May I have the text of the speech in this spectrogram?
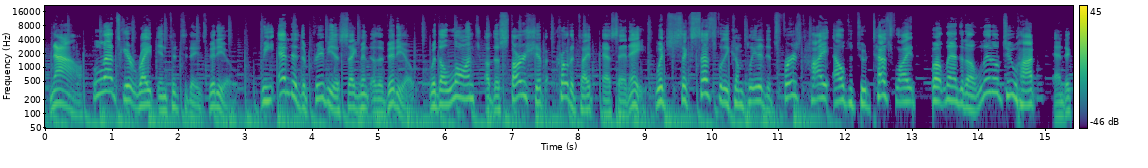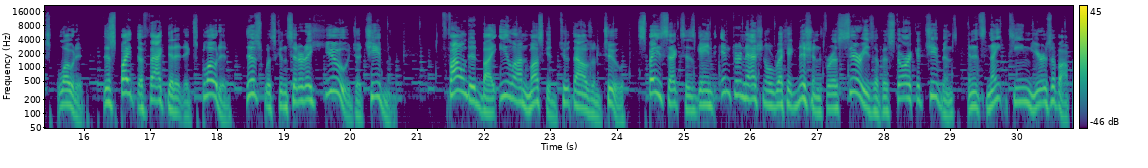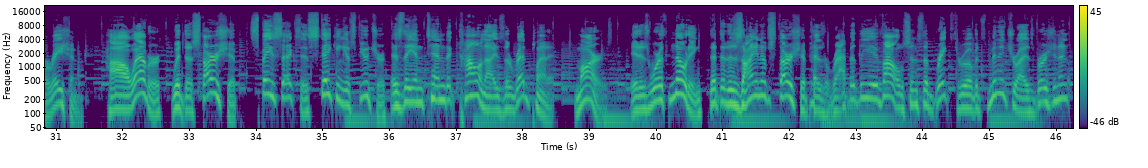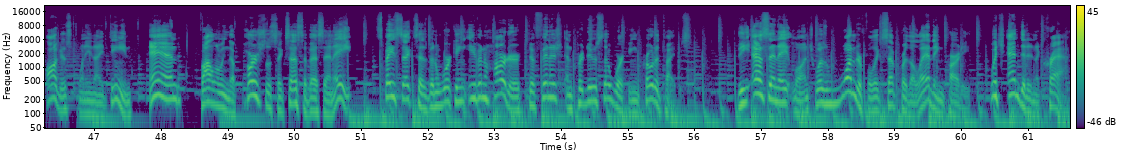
Now, let's get right into today's video. We ended the previous segment of the video with the launch of the Starship prototype SN8, which successfully completed its first high altitude test flight but landed a little too hot and exploded. Despite the fact that it exploded, this was considered a huge achievement. Founded by Elon Musk in 2002, SpaceX has gained international recognition for a series of historic achievements in its 19 years of operation. However, with the Starship, SpaceX is staking its future as they intend to colonize the red planet, Mars. It is worth noting that the design of Starship has rapidly evolved since the breakthrough of its miniaturized version in August 2019, and following the partial success of SN8, SpaceX has been working even harder to finish and produce the working prototypes. The SN8 launch was wonderful except for the landing party, which ended in a crash.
